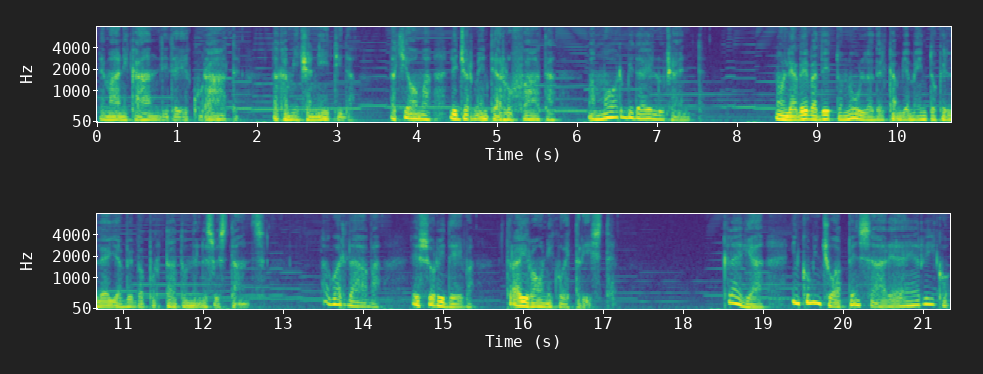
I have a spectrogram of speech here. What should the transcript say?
le mani candide e curate, la camicia nitida, la chioma leggermente arruffata ma morbida e lucente. Non le aveva detto nulla del cambiamento che lei aveva portato nelle sue stanze. La guardava e sorrideva, tra ironico e triste. Clelia incominciò a pensare a Enrico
